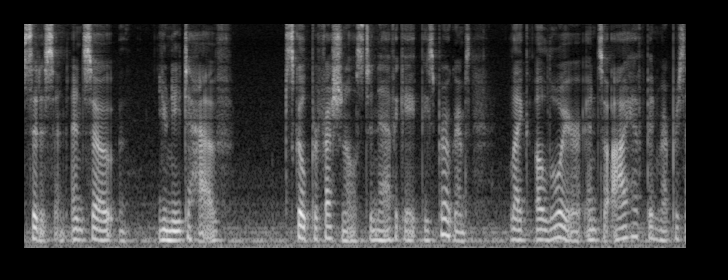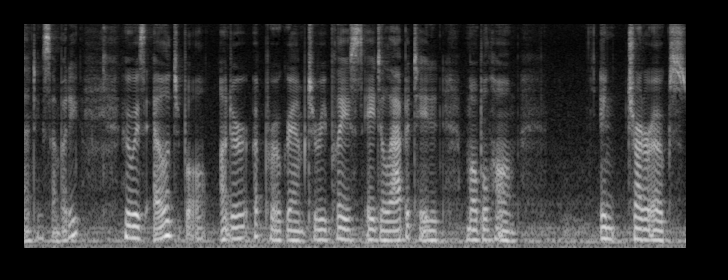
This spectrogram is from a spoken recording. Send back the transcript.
citizen. And so you need to have skilled professionals to navigate these programs, like a lawyer. And so I have been representing somebody who is eligible under a program to replace a dilapidated mobile home in Charter Oaks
